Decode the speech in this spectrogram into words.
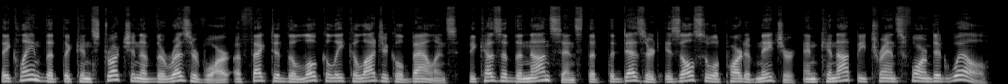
they claimed that the construction of the reservoir affected the local ecological balance because of the nonsense that the desert is also a part of nature and cannot be transformed at will.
